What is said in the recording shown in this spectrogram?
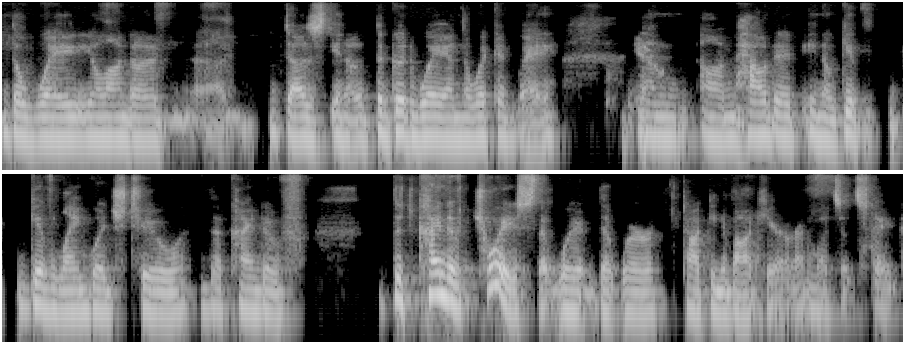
the way Yolanda uh, does, you know, the good way and the wicked way. Yeah. And um, how to, you know, give, give language to the kind of, the kind of choice that we're, that we're talking about here and what's at stake.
